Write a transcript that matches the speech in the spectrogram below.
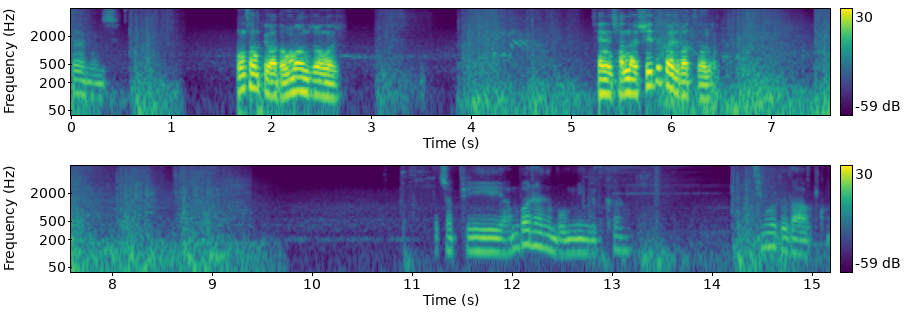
맹세. 총 상태가 너무 안 좋아가지고. 쟤는 잔날 쉴드까지 봤잖아. 어차피 한 번에는 못 미니까 티모도 나왔고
